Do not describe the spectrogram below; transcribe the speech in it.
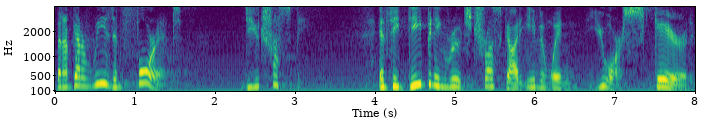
but I've got a reason for it. Do you trust me? And see, deepening roots trust God even when you are scared.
